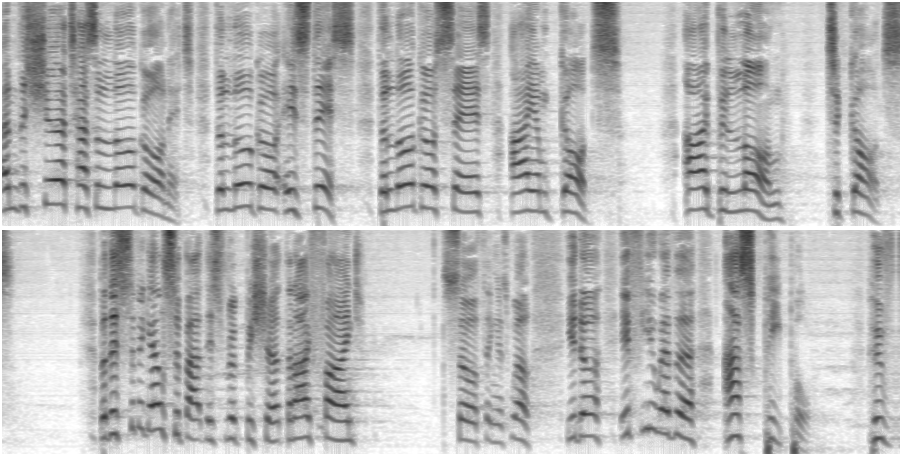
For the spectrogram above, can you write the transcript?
And the shirt has a logo on it. The logo is this the logo says, I am God's. I belong to God's. But there's something else about this rugby shirt that I find so thing as well. You know, if you ever ask people who've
